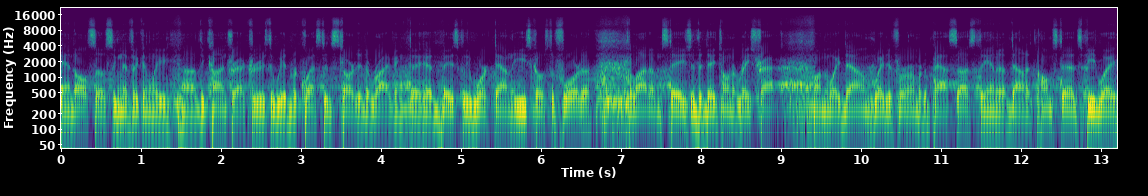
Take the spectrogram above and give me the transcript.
And also significantly, uh, the contract crews that we had requested started arriving. They had basically worked down the east coast of Florida. A lot of them staged at the Daytona racetrack on the way down, waited for Irma to pass us. They ended up down at the Homestead Speedway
